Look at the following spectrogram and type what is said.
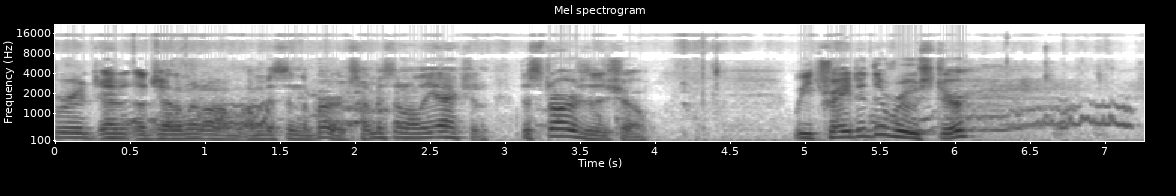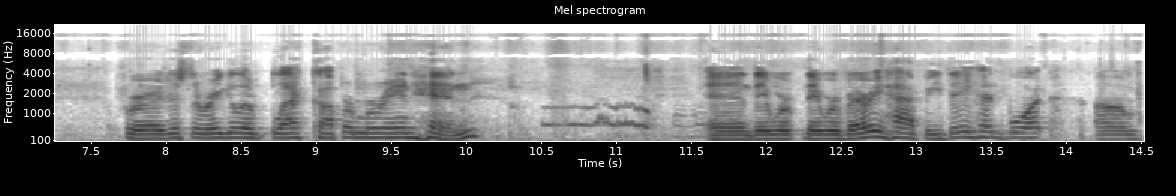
for a, a gentleman. Oh, I'm, I'm missing the birds. I'm missing all the action. The stars of the show. We traded the rooster for just a regular black copper Maran hen. And they were they were very happy. They had bought um,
